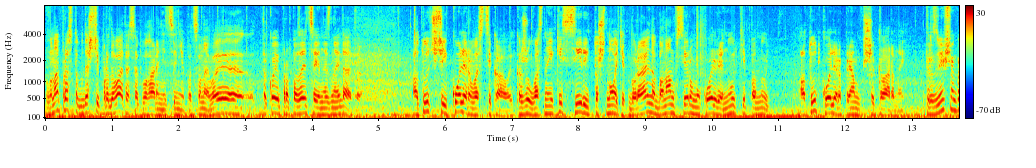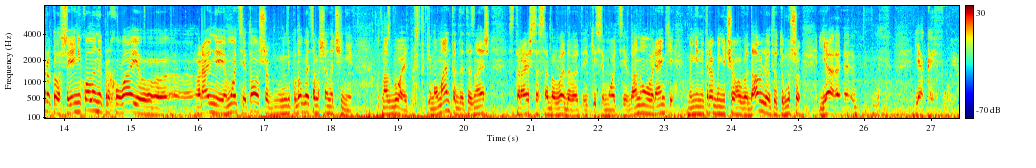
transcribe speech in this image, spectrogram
Вона просто буде ще продаватися по гарній ціні, пацани. Ви такої пропозиції не знайдете. А тут ще й колір вас цікавий. Кажу, у вас не якийсь сірий тошнотик, бо реально банан в сірому кольорі, ну, типа, ну. А тут колір прям шикарний. Ти розумієш, що прикол? Що я ніколи не приховаю е, реальної емоції того, що мені подобається машина чи ні. От у нас бувають просто такі моменти, де ти знаєш, стараєшся себе видавити якісь емоції. В даному варіанті мені не треба нічого видавлювати, тому що я, е, я кайфую.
